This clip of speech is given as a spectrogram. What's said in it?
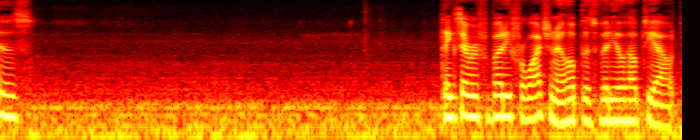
is. Thanks everybody for watching. I hope this video helped you out.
